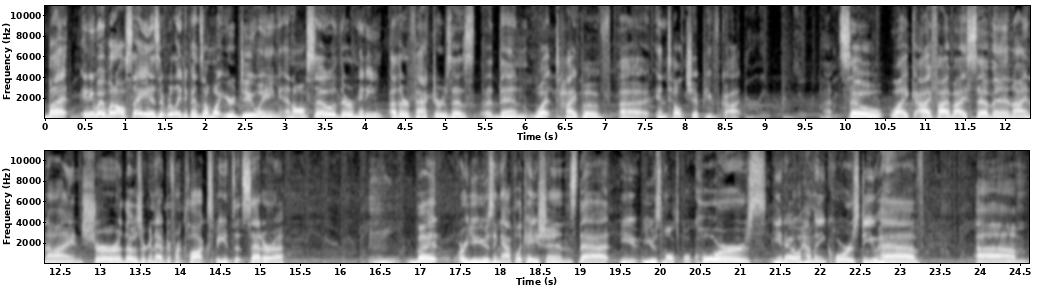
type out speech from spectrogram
but anyway, what I'll say is it really depends on what you're doing, and also there are many other factors as than what type of uh, Intel chip you've got. So, like i5, i7, i9, sure, those are going to have different clock speeds, etc but are you using applications that you use multiple cores? You know, how many cores do you have? Um,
